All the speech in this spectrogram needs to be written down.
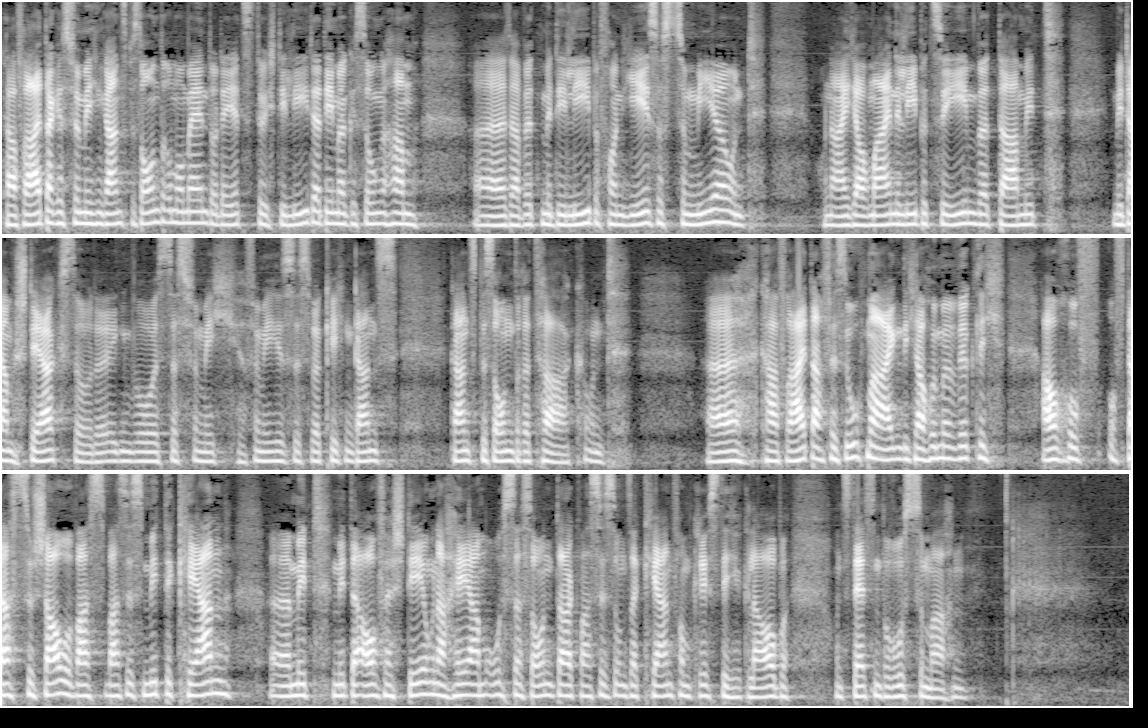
Karfreitag ist für mich ein ganz besonderer Moment oder jetzt durch die Lieder, die wir gesungen haben, äh, da wird mir die Liebe von Jesus zu mir und, und eigentlich auch meine Liebe zu ihm wird damit mit am stärksten oder irgendwo ist das für mich, für mich ist es wirklich ein ganz, ganz besonderer Tag. Und äh, Karfreitag versucht man eigentlich auch immer wirklich auch auf, auf das zu schauen, was, was ist mit der Kern, mit, mit der Auferstehung nachher am Ostersonntag, was ist unser Kern vom christlichen Glaube, uns dessen bewusst zu machen.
